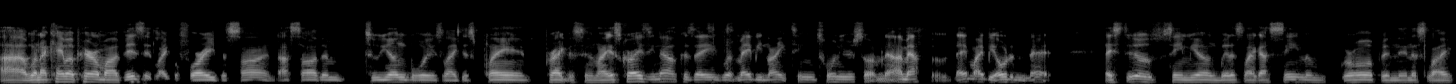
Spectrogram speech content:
uh, when I came up here on my visit, like before I even signed, I saw them two young boys like just playing, practicing. Like it's crazy now because they what maybe 19, 20 or something now. I mean, I they might be older than that they still seem young, but it's like I seen them grow up, and then it's like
